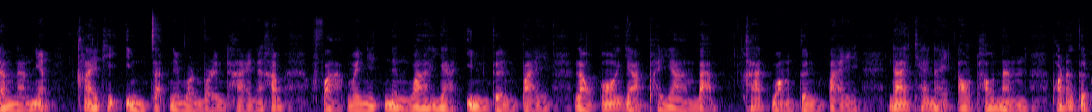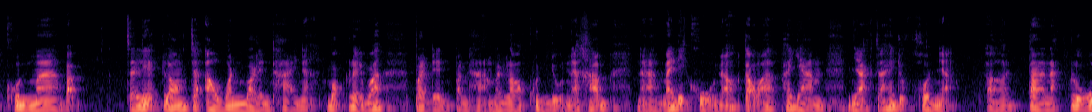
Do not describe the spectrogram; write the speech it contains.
ดังนั้นเนี่ยใครที่อินจัดในวันวาเลนไทน์นะครับ ฝากไว้นิดนึงว่าอย่าอินเกินไปเราก็อย่าพยายามแบบคาดหวังเกินไป ได้แค่ไหนเอาเท่านั้น เพราะถ้าเกิดคุณมาแบบจะเรียกร้องจะเอาวันวาเลนไทน์เนี่ยบอกเลยว่าประเด็นปัญหามันรอคุณอยู่นะครับนะไม่ได้ขู่เนาะแต่ว่าพยายามอยากจะให้ทุกคนเนี่ย ตระหนักรู้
